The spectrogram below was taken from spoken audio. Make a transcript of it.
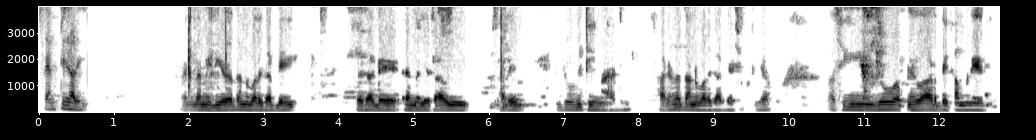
ਸਹਿਮਤੀ ਨਾਲ ਜੀ। ਪਹਿਲਾਂ ਮੀਡੀਆ ਦਾ ਧੰਨਵਾਦ ਕਰਦੇ ਹਾਂ ਜੀ। ਤੇ ਸਾਡੇ ਐਮਐਲਏ ਸਾਹਿਬ ਜੀ, ਸਾਰੇ ਜੋ ਵੀ ਟੀਮ ਆ ਸਾਡੀ, ਸਾਰਿਆਂ ਦਾ ਧੰਨਵਾਦ ਕਰਦੇ ਹਾਂ ਸ਼ੁਕਰੀਆ। ਅਸੀਂ ਜੋ ਆਪਣੇ ਵਾਰਡ ਦੇ ਕੰਮ ਨੇ,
